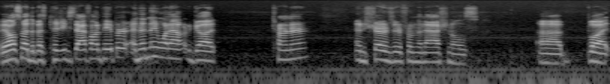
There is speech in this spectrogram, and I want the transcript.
they also had the best pitching staff on paper, and then they went out and got Turner and Scherzer from the Nationals. Uh, but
